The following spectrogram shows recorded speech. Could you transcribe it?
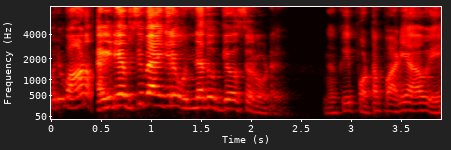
ഒരു വാണം. ഐ ഡി എഫ് സി ബാങ്കിലെ ഉന്നത ഉദ്യോഗസ്ഥരോട് നിങ്ങൾക്ക് ഈ പൊട്ട പണിയാവേ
